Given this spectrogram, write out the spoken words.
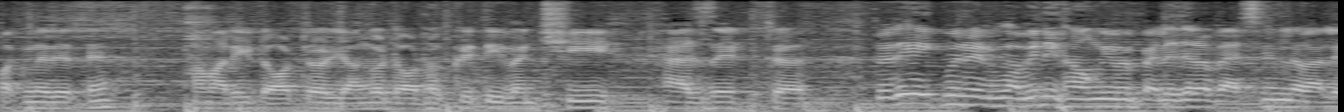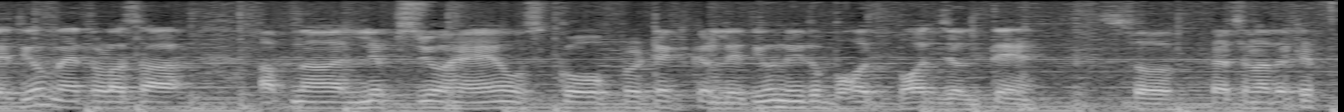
पकने देते हैं हमारी daughter younger daughter Kriti one she has it तो एक मिनट अभी नहीं खाऊँगी मैं पहले ज़रा वैक्सीन लगा लेती हूँ मैं थोड़ा सा अपना लिप्स जो हैं उसको प्रोटेक्ट कर लेती हूँ नहीं तो बहुत बहुत जलते हैं so that's another tip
